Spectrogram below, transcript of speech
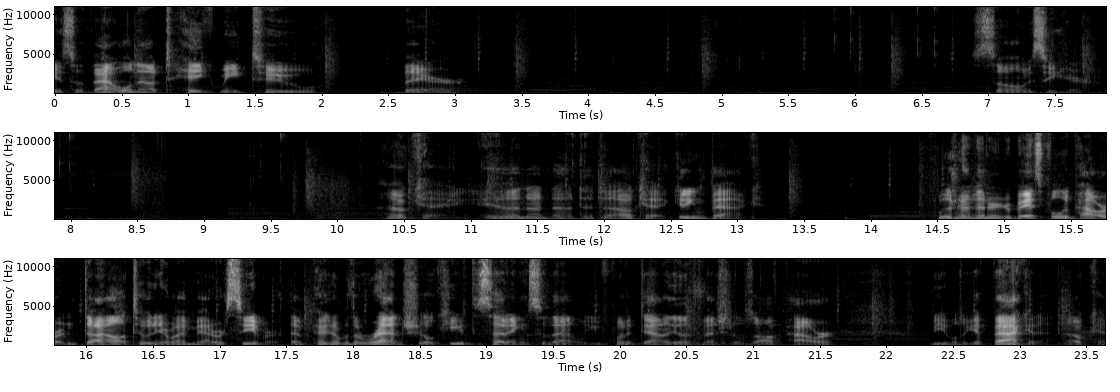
Okay, so that will now take me to there. So let me see here. Okay, yeah, no, no, no, okay, getting back. Fully transmitter your base, fully power it, and dial it to a nearby matter receiver. Then pick up with a wrench. You'll keep the settings so that when you put it down in the other dimension, it'll off power, be able to get back in it. Okay.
